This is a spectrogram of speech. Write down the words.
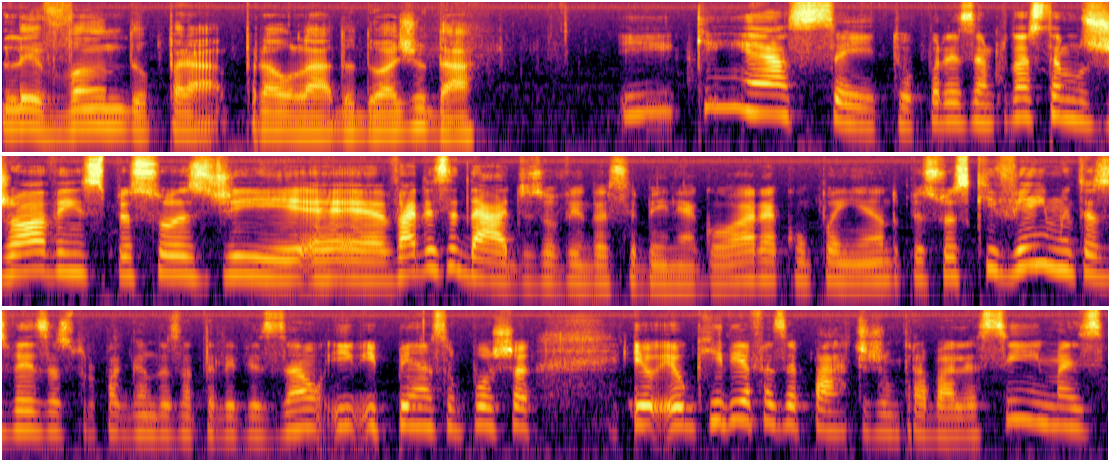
levando para o lado do ajudar. E quem é aceito? Por exemplo, nós temos jovens, pessoas de é, várias idades ouvindo a CBN agora, acompanhando, pessoas que veem muitas vezes as propagandas na televisão e, e pensam, poxa, eu, eu, queria fazer parte de um trabalho assim, mas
